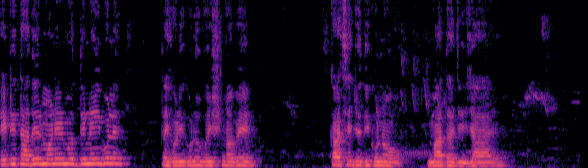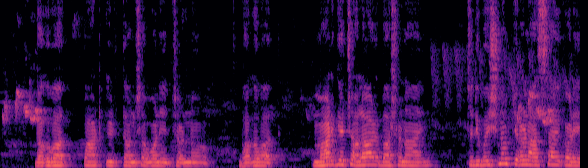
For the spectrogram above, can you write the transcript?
এটি তাদের মনের মধ্যে নেই বলে। তাই হরিগুরু বৈষ্ণবের কাছে যদি কোনো মাতাজি যায়, ভগবত পাঠ কীর্তন শ্রবণের জন্য ভগবত মার্গে চলার বাসনায়। যদি বৈষ্ণব চরণ আশ্রয় করে,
